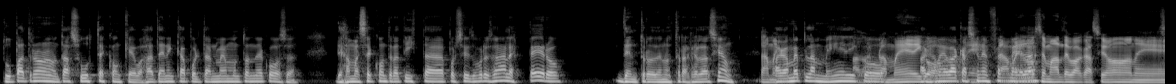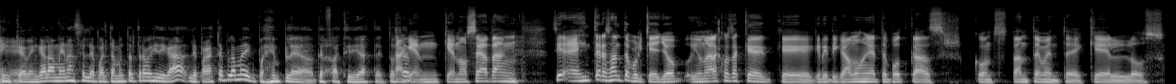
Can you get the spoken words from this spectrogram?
tu patrón no te asustes con que vas a tener que aportarme un montón de cosas. Déjame ser contratista por servicios profesionales, pero dentro de nuestra relación, Dame, hágame plan médico, págame plan médico, hágame vacaciones, eh, Dame enfermedad, dos semanas de vacaciones. sin que venga la amenaza del departamento del trabajo y diga, ah, le pagaste plan médico, pues empleado, te fastidiaste. O Entonces, sea, que, que no sea tan... Sí, es interesante porque yo... Y una de las cosas que, que criticamos en este podcast constantemente es que los...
